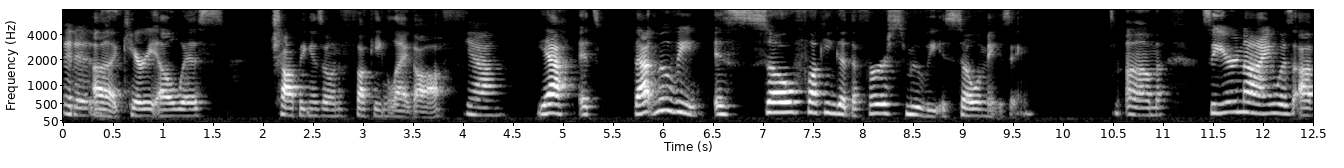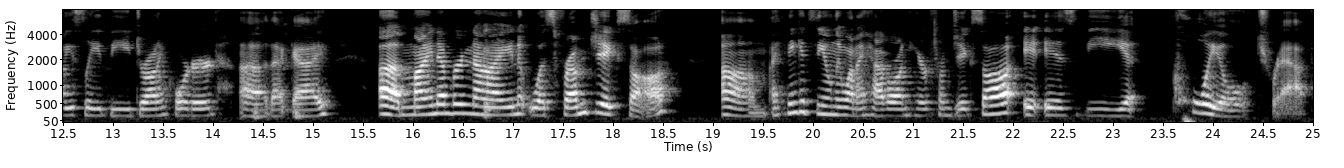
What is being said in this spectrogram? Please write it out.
it is. Uh, Cary Elwes chopping his own fucking leg off. yeah. Yeah, it's that movie is so fucking good. The first movie is so amazing. Um, so your nine was obviously the drawn and quartered, uh, that guy. Uh, my number nine was from Jigsaw. Um, I think it's the only one I have on here from Jigsaw. It is the coil trap,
